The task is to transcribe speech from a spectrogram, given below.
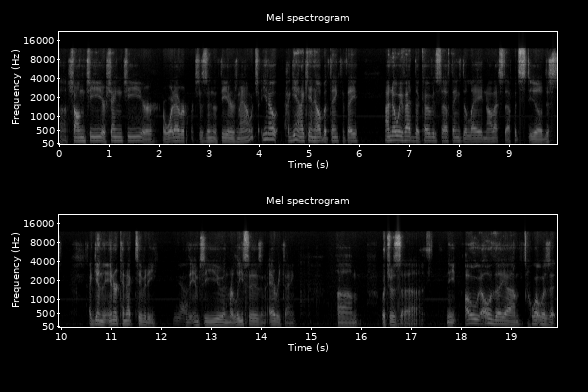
uh, Shang Chi or Shang Chi or or whatever, which is in the theaters now. Which you know, again, I can't help but think that they. I know we've had the COVID stuff, things delayed and all that stuff, but still, just again the interconnectivity Yeah. of the MCU and releases and everything, um, which was uh, neat. Oh, oh, the um, what was it?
